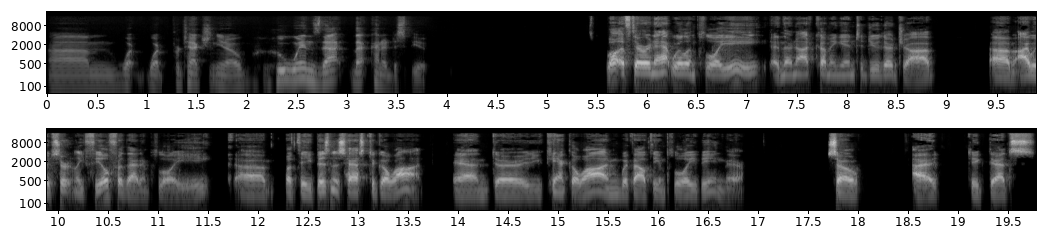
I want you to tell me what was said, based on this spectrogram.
um, what what protection? You know, who wins that that kind of dispute? Well, if they're an at-will employee and they're not coming in to do their job, um, I would certainly feel for that employee. Uh, but the business has to go on, and uh, you can't go on without the employee being there. So, I think that's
